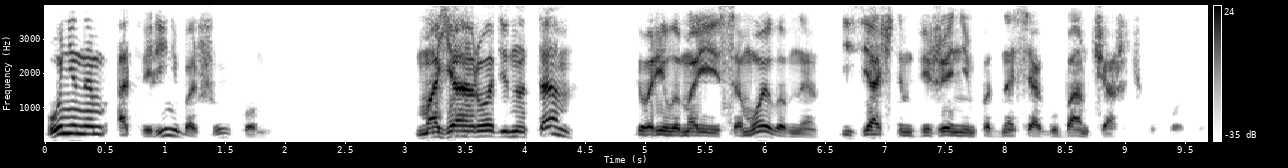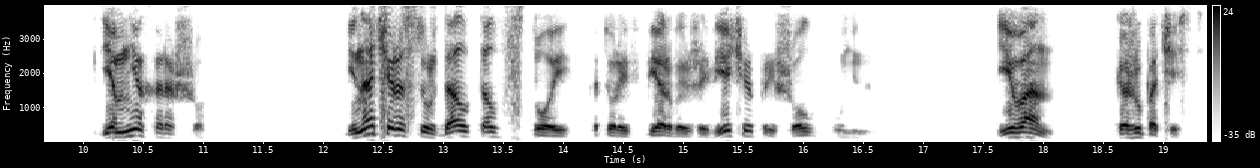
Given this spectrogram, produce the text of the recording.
Буниным отвели небольшую комнату. «Моя родина там», — говорила Мария Самойловна, изящным движением поднося губам чашечку кофе, — «где мне хорошо». Иначе рассуждал Толстой, который в первый же вечер пришел к Буниным. «Иван, скажу по чести,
